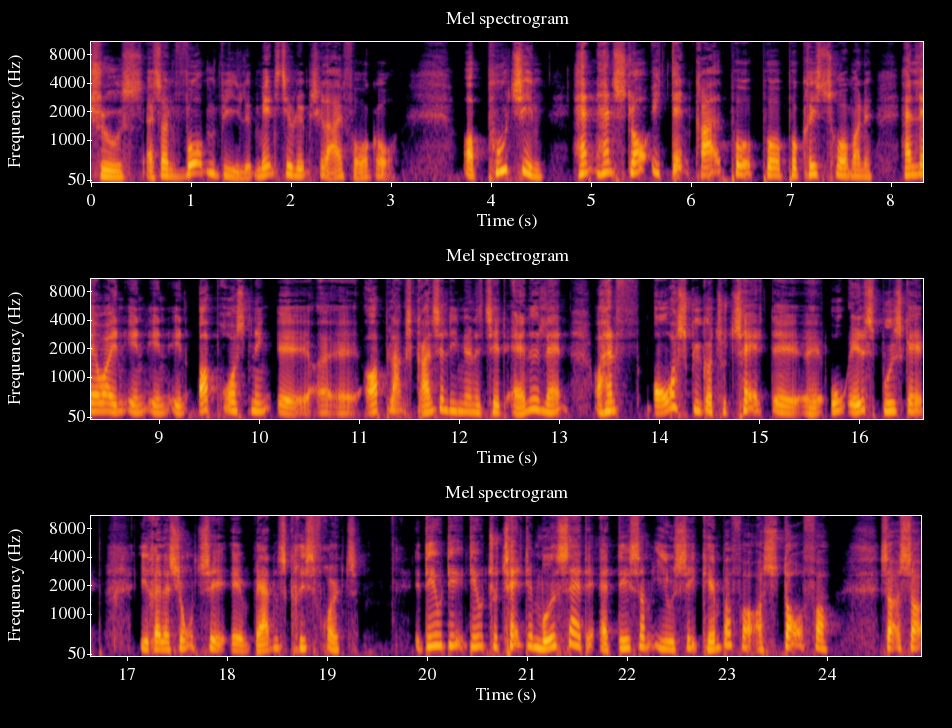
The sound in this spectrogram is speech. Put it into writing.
Truce, altså en våbenhvile, mens de olympiske lege foregår. Og Putin han, han slår i den grad på, på, på krigstrummerne. Han laver en, en, en, en oprustning øh, øh, op langs grænselinjerne til et andet land, og han overskygger totalt øh, øh OL's budskab i relation til øh, verdens krigsfrygt. Det er, jo det, det er jo totalt det modsatte af det, som IOC kæmper for og står for. Så, så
